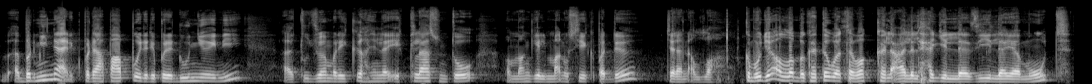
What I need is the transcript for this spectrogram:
berminat kepada apa-apa daripada dunia ini uh, tujuan mereka hanyalah ikhlas untuk memanggil manusia kepada jalan Allah. Kemudian Allah berkata wa tawakkal 'alal hayyil ladzi la yamut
